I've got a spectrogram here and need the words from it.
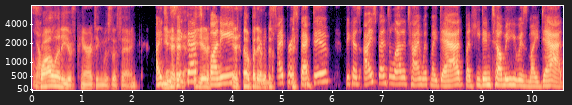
No. Quality of parenting was the thing. I just think that's you know, funny. You know, but it was my perspective because I spent a lot of time with my dad, but he didn't tell me he was my dad.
